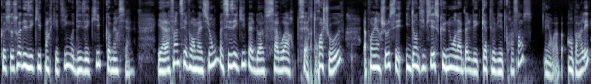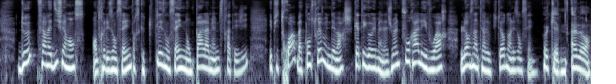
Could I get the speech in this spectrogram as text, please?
que ce soit des équipes marketing ou des équipes commerciales. Et à la fin de ces formations, bah, ces équipes, elles doivent savoir faire trois choses. La première chose, c'est identifier ce que nous, on appelle les quatre leviers de croissance, et on va en parler. Deux, faire la différence entre les enseignes parce que toutes les enseignes n'ont pas la même stratégie. Et puis trois, bah, construire une démarche catégorie management pour aller voir leurs interlocuteurs dans les enseignes. Ok, alors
